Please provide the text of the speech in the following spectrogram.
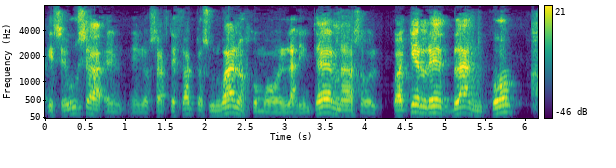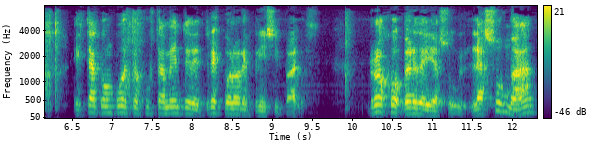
que se usa en, los artefactos urbanos, como en las linternas o cualquier LED blanco, está compuesto justamente de tres colores principales. Rojo, verde y azul. La suma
